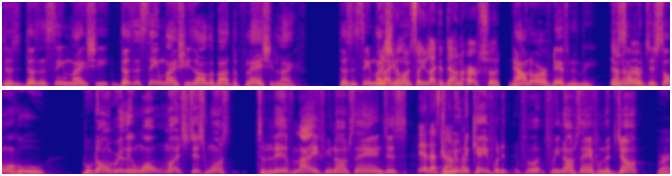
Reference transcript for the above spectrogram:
just doesn't seem like she doesn't seem like she's all about the flashy life. Doesn't seem like, like she a, wants so you like a down to earth shorty. down to earth, definitely. Down just to someone, earth. just someone who who don't really want much, just wants to live life. You know what I'm saying? Just Yeah, that's down to earth. communicate for the for, for you know what I'm saying from the jump. Right.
